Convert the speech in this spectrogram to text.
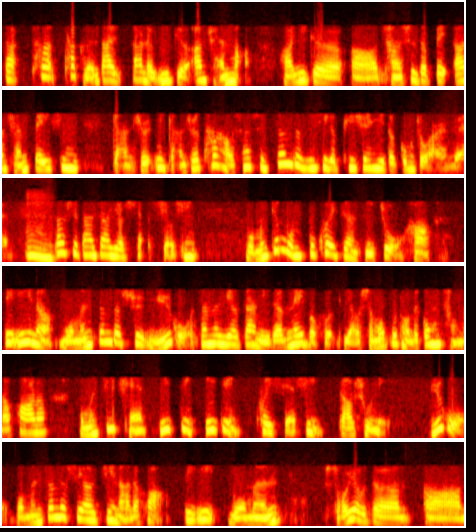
带他他可能带带了一个安全帽和一个呃尝试的背安全背心，感觉你感觉他好像是真的是一个 P 选 E 的工作人员。嗯，但是大家要小小心，我们根本不会这样子做哈。第一呢，我们真的是如果真的要在你的 neighborhood 有什么不同的工程的话呢，我们之前一定一定会写信告诉你。如果我们真的是要进来的话，第一，我们所有的呃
